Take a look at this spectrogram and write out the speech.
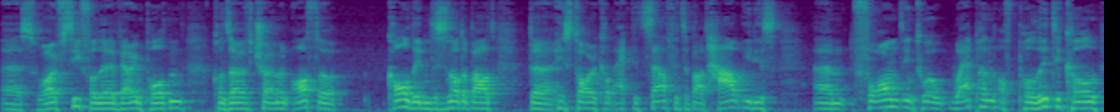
As Rolf Sieferle, a very important conservative German author, called it. And this is not about the historical act itself, it's about how it is um, formed into a weapon of political.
